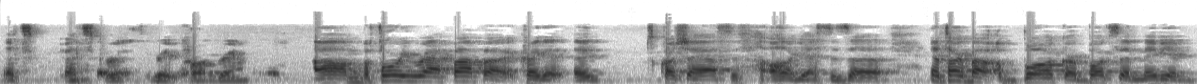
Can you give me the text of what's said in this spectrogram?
That's that's great. A great program. Um, before we wrap up, uh, Craig, a, a, question I ask all our guests is, uh, you know, talk about a book or books that maybe have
